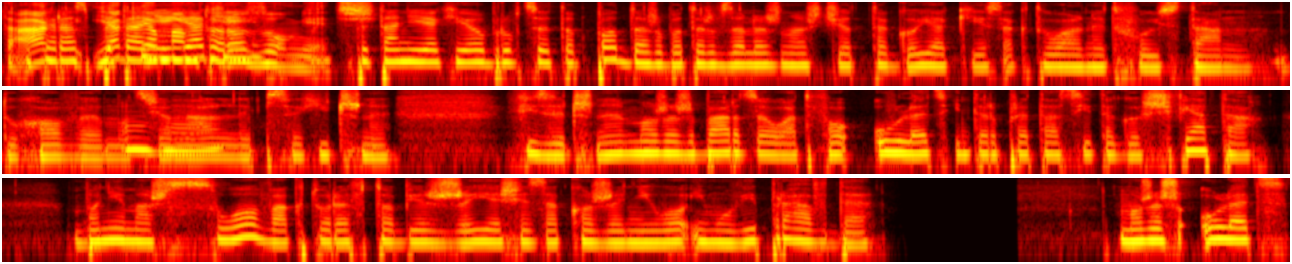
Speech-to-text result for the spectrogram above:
Tak? Teraz jak pytanie, ja mam jakiej, to rozumieć? Pytanie, jakiej obróbce to poddasz, bo też w zależności od tego, jaki jest aktualny twój stan duchowy, emocjonalny, mhm. psychiczny, fizyczny, możesz bardzo łatwo ulec interpretacji tego świata, bo nie masz słowa, które w tobie żyje, się zakorzeniło i mówi prawdę. Możesz ulec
